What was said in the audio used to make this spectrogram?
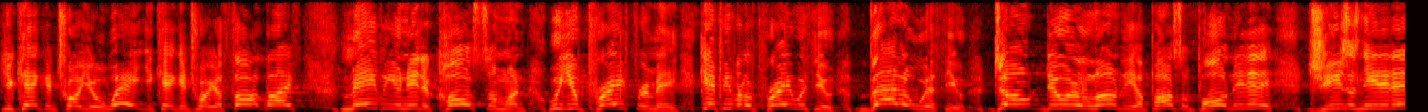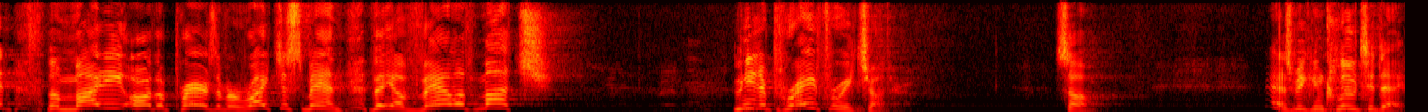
You can't control your weight, you can't control your thought life. Maybe you need to call someone. Will you pray for me? Get people to pray with you, battle with you. Don't do it alone. The Apostle Paul needed it, Jesus needed it. The mighty are the prayers of a righteous man, they availeth much. We need to pray for each other. So, as we conclude today,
